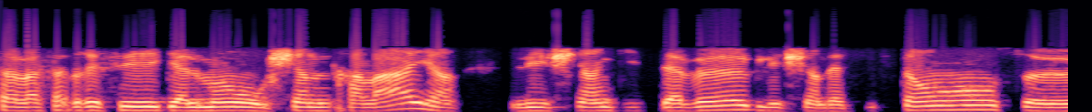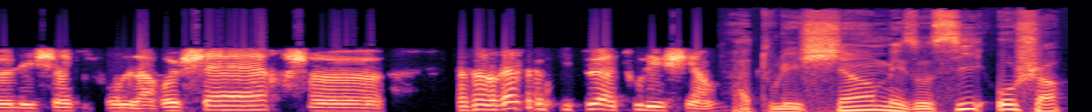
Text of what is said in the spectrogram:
Ça va s'adresser également aux chiens de travail les chiens guides d'aveugles, les chiens d'assistance, euh, les chiens qui font de la recherche. Euh, ça s'adresse un petit peu à tous les chiens. À tous les chiens, mais aussi aux chats.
